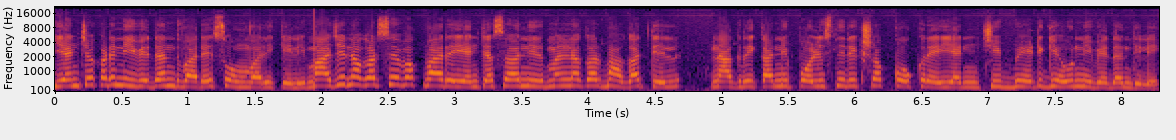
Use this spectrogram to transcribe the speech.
यांच्याकडे निवेदनद्वारे सोमवारी केली. माजी नगरसेवक वारे यांच्यासह निर्मलनगर भागातील नागरिकांनी पोलीस निरीक्षक कोकरे यांची भेट घेऊन निवेदन दिले.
